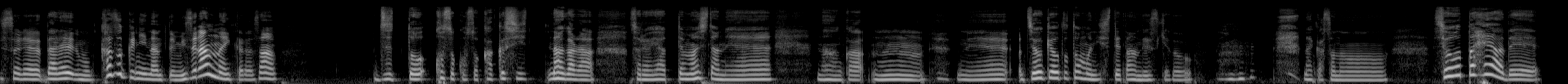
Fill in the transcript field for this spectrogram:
それ誰も家族になんて見せらんないからさずっとこそこそ隠しながらそれをやってましたね。なんかうんね状況とともにしてたんですけど。なんかそのショートヘアで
